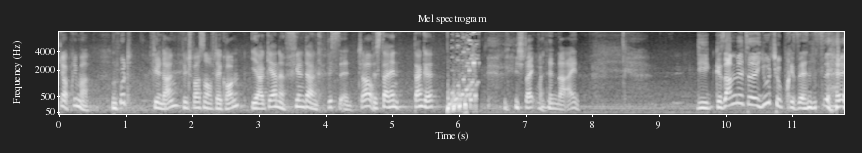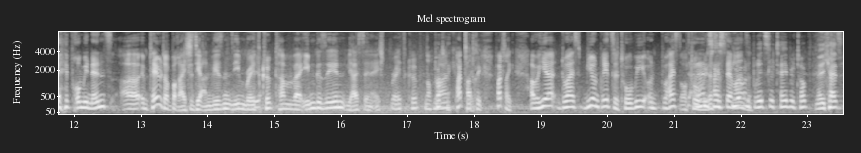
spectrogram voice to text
Ja, prima. Gut. Vielen Dank. Viel Spaß noch auf der Con. Ja, gerne. Vielen Dank. Bis dann. Ciao. Bis dahin. Danke. Wie steigt man denn da ein? Die gesammelte YouTube-Präsenz, äh, Prominenz äh, im Tabletop-Bereich ist hier anwesend. Neben Wraith Crypt haben wir eben gesehen. Wie heißt denn echt Wraith Crypt nochmal? Patrick. Patrick. Patrick. Aber hier, du heißt Bier und Brezel Tobi und du heißt auch Tobi. Nein, das, das heißt ist der Bier Wahnsinn. und Brezel Tabletop. Ne, Ich heiße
